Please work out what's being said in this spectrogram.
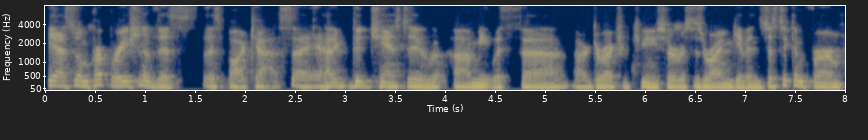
Yeah, so in preparation of this this podcast, I had a good chance to uh, meet with uh, our director of community services, Ryan Gibbons, just to confirm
